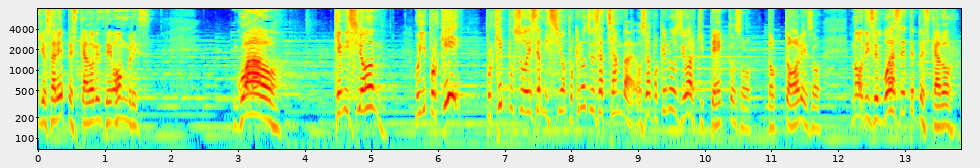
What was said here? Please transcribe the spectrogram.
y os haré pescadores de hombres. ¡Guau! ¡Qué misión! Oye, ¿por qué? ¿Por qué puso esa misión? ¿Por qué nos dio esa chamba? O sea, ¿por qué nos dio arquitectos o doctores? O... No, dice, voy a hacerte pescador.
